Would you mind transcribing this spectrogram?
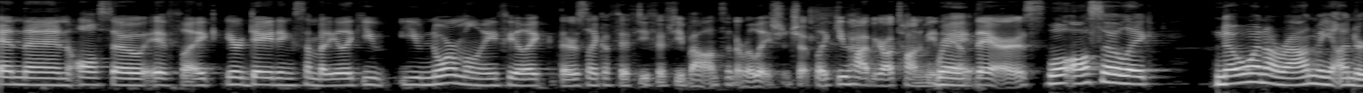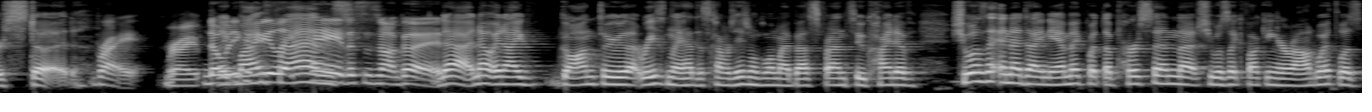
And then also if like you're dating somebody like you you normally feel like there's like a 50-50 balance in a relationship. Like you have your autonomy they have theirs. well, also like no one around me understood. Right. right Nobody Like, could my be like, "Hey, this is not good." Yeah, no, and I've gone through that recently. I had this conversation with one of my best friends who kind of she wasn't in a dynamic, but the person that she was like fucking around with was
